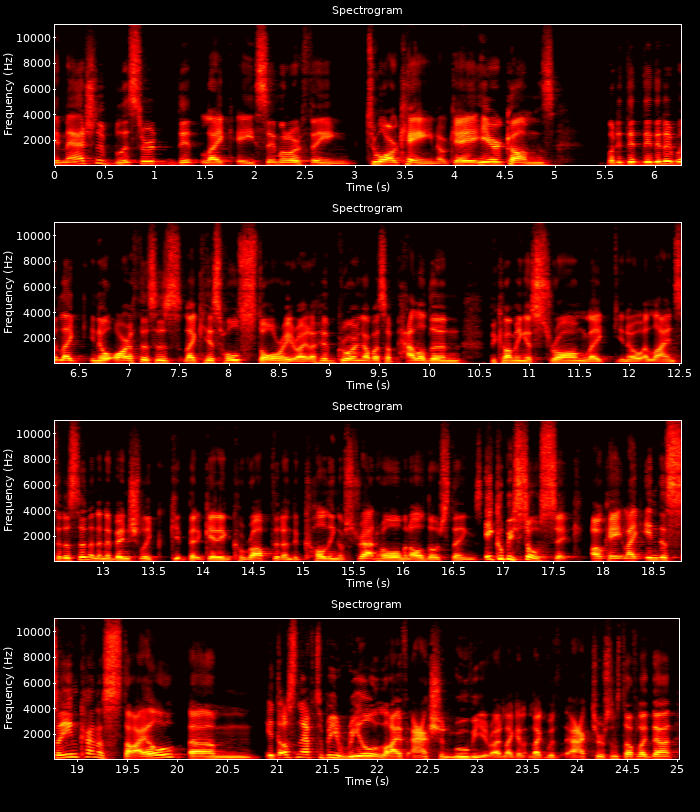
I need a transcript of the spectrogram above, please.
Imagine if Blizzard did like a similar thing to Arcane, okay? Here comes but it did, they did it with like you know Arthas's like his whole story, right? Of him growing up as a paladin, becoming a strong like you know alliance citizen, and then eventually get, getting corrupted and the culling of Stratholme and all those things. It could be so sick. Okay, like in the same kind of style. Um, it doesn't have to be real live action movie, right? Like like with actors and stuff like that.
